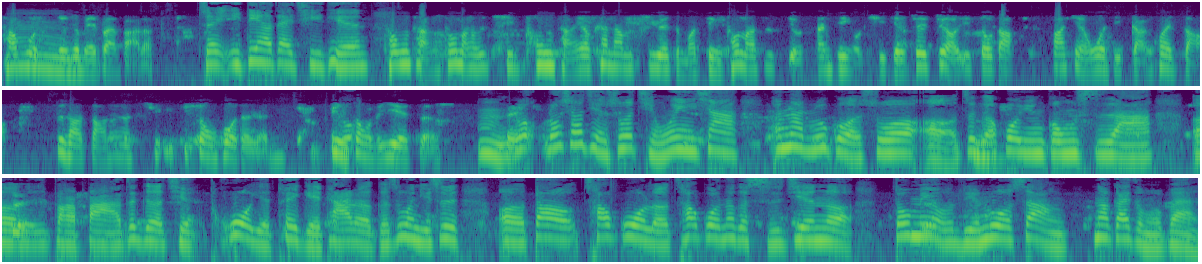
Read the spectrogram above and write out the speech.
超过时间就没办法了。嗯，所以一定要在七天。通常通常是七，通常要看他们契约怎么定，通常是有三天有七天，所以最好一收到发现有问题，赶快找至少找那个去送货的人，运送的业者。嗯，罗罗小姐说，请问一下，呃，那如果说呃这个货运公司啊，嗯、呃把把这个钱货也退给他了，可是问题是呃到超过了超过那个时间了都没有联络上，那该怎么办？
